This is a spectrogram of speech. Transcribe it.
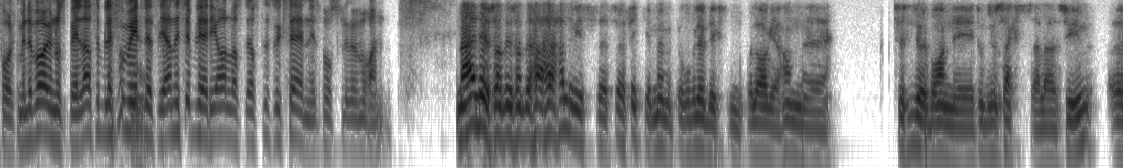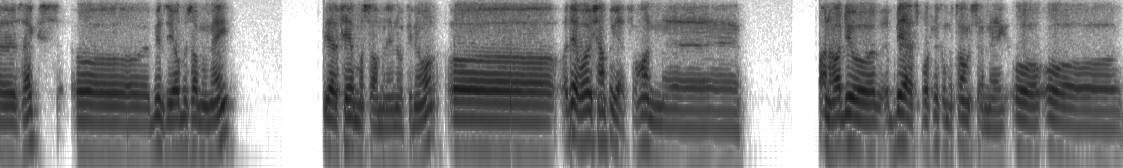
folk, men det var jo noen spillere som ble formidlet som gjerne ikke ble de aller største suksessene i sportsklubben Brann. Nei, det er jo sant. Det er sant. Heldigvis så så fikk jeg med meg Per Ove Ludvigsen på laget. Han eh, sluttet jo i Brann i 2006 eller 2006 og begynte å jobbe sammen med meg. Vi hadde firma sammen i noen år. Og, og det var jo kjempegreit, for han, eh, han hadde jo bedre sportlig kompetanse enn meg og, og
